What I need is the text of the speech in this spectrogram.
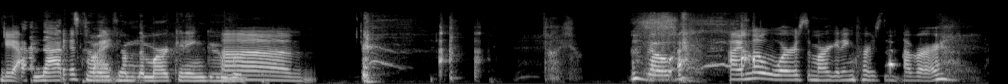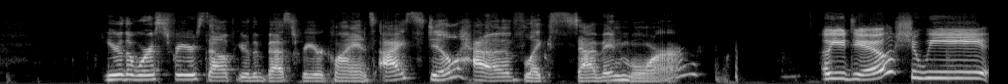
Yeah. and that's coming fine. from the marketing guru. Um, so I'm the worst marketing person ever. you're the worst for yourself, you're the best for your clients. I still have like seven more. Oh, you do? Should we?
